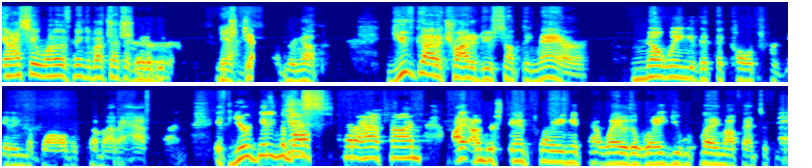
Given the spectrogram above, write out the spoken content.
can i say one other thing about that sure. that made a bit, yeah. Jeff bring up you've got to try to do something there knowing that the Colts were getting the ball to come out of halftime. If you're getting the yes. ball out of halftime, I understand playing it that way, the way you were playing offensively.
